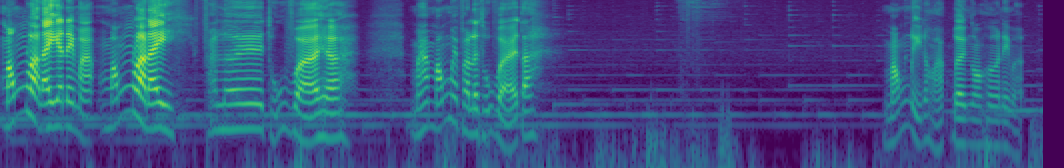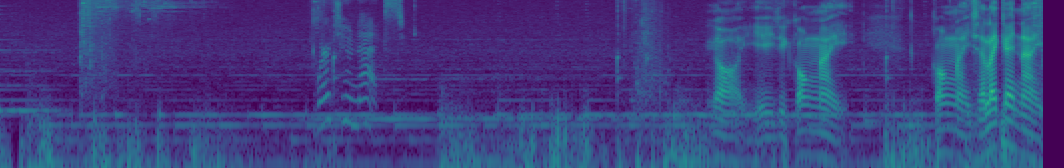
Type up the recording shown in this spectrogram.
Móng là đây anh em mà à. móng là đây. Pha lê thủ vệ hả? Má móng hay pha lê thủ vệ ta? Móng thì nó hồi hp ngon hơn anh em ạ. à. Rồi, vậy thì con này con này sẽ lấy cái này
